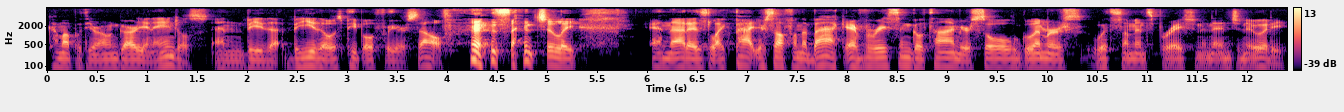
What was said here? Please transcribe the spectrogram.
come up with your own guardian angels and be that be those people for yourself essentially and that is like pat yourself on the back every single time your soul glimmers with some inspiration and ingenuity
